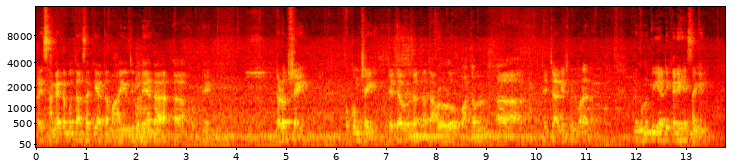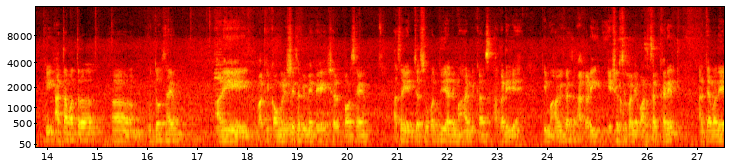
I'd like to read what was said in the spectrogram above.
काही सांगायचा मुद्दा असा की आता महायुतीमध्ये आता हे दडपशाही हुकुमशाही त्याच्या विरोधात आता हळूहळू वातावरण त्यांच्या अगेन्स्टमध्ये बनायला लागलं. आणि म्हणून मी या ठिकाणी हे सांगेन की आता मात्र उद्धव साहेब आणि बाकी काँग्रेसचे सगळे नेते शरद पवार साहेब असं यांच्यासोबत जी आता महाविकास आघाडी जी आहे ती महाविकास आघाडी यशस्वीपणे वाटचाल करेल. आणि त्यामध्ये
